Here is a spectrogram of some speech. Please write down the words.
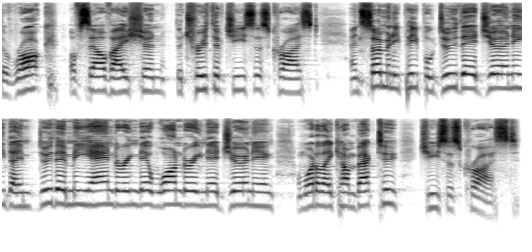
the rock of salvation, the truth of Jesus Christ. And so many people do their journey, they do their meandering, their wandering, their journeying. And what do they come back to? Jesus Christ.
